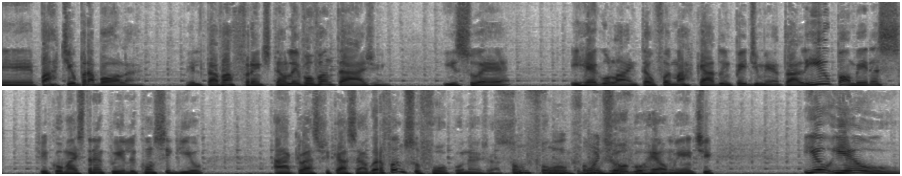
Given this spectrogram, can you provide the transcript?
eh, partiu para a bola. Ele estava à frente, então levou vantagem. Isso é irregular. Então foi marcado o impedimento. Ali o Palmeiras ficou mais tranquilo e conseguiu a classificação. Agora foi um sufoco, né, Jota? Foi um- Foi um, Sufoco, foi um jogo sufoco, realmente. E eu, e eu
